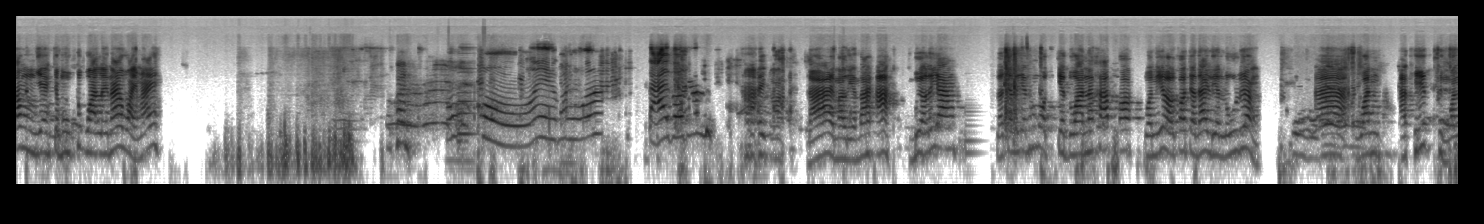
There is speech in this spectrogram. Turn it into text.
ต้องแยงจมูกทุกวันเลยนะไหวไหมทุกคนโอ้โหกลัวตายก็ต้องได้ก็ได้มาเรียนได้อะ เบื่อหรือยัง เราจะเรียนทั้งหมดเจ็ดวันนะครับ ก็วันนี้เราก็จะได้เรียนรู้เรื่องอ่าวันอาทิตย์ถึงวัน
